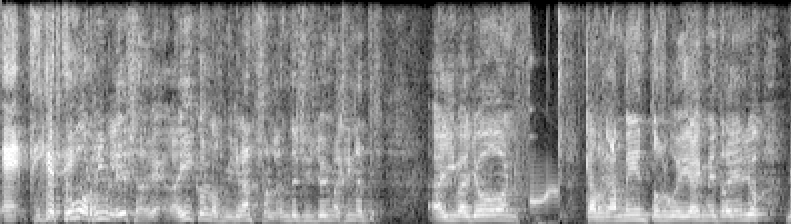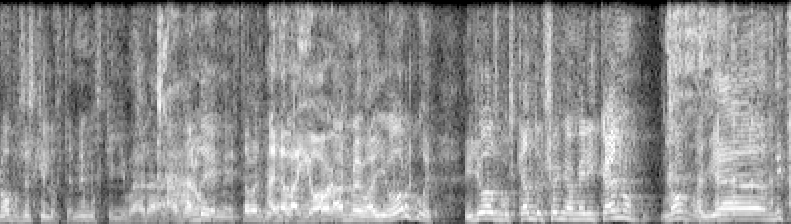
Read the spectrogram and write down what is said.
en, fíjate, Estuvo horrible esa, ¿eh? Ahí con los migrantes holandeses, yo imagínate. Ahí iba yo, en cargamentos, güey, ahí me traían yo. No, pues es que los tenemos que llevar a... ¿A dónde me estaban A llevando? Nueva York. A Nueva York, güey. Y yo buscando el sueño americano, ¿no? Me habían dicho.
